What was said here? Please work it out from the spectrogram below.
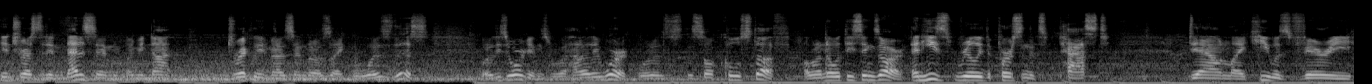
interested in medicine. I mean, not directly in medicine, but I was like, well, what is this? What are these organs? How do they work? What is this all cool stuff? I want to know what these things are. And he's really the person that's passed down, like, he was very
